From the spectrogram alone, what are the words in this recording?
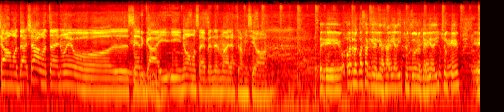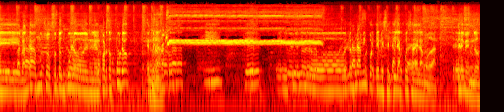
Ya vamos a estar, ya vamos a estar de nuevo eh, cerca y, y no vamos a depender más de las transmisiones. Eh, otra cosa que les había dicho, todo lo que había dicho, que eh, mandaba mucho foto en culo en el cuarto oscuro, entre otras cosas, y que eh, estuve viendo lo- los Grammys porque me sentí la jueza de la moda. Tremendo.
